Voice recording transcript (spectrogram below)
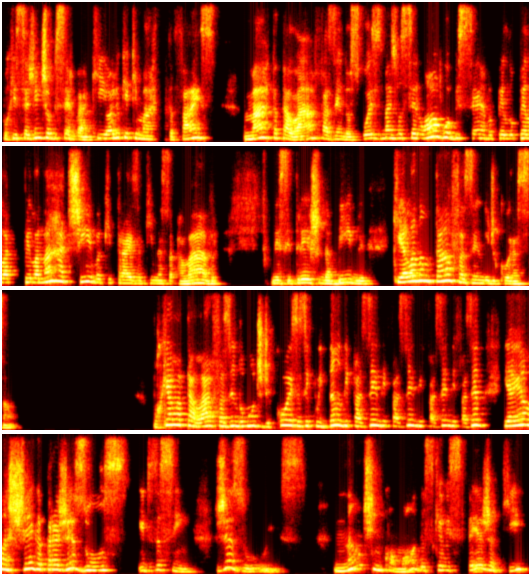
Porque se a gente observar aqui, olha o que, que Marta faz. Marta está lá fazendo as coisas, mas você logo observa pelo, pela, pela narrativa que traz aqui nessa palavra, nesse trecho da Bíblia, que ela não está fazendo de coração. Porque ela está lá fazendo um monte de coisas e cuidando e fazendo e fazendo e fazendo e fazendo. E aí ela chega para Jesus e diz assim: Jesus, não te incomodas que eu esteja aqui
